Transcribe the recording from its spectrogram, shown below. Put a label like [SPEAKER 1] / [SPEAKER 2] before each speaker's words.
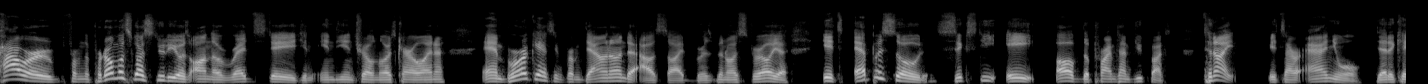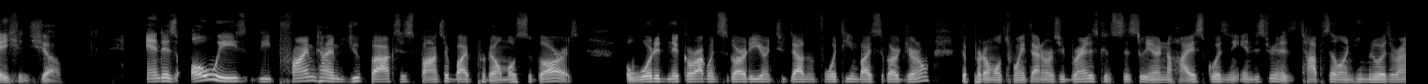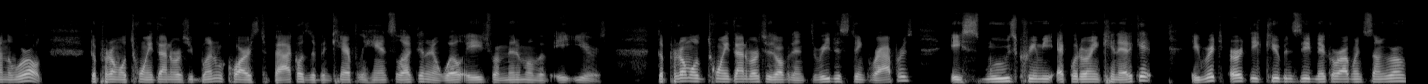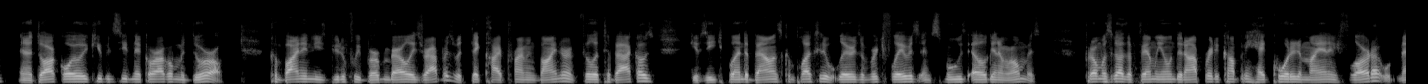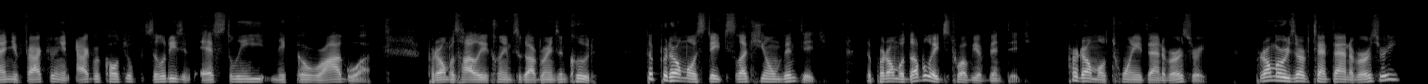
[SPEAKER 1] powered from the Perdomo Cigar Studios on the Red Stage in Indian Trail, North Carolina, and broadcasting from down under outside Brisbane, Australia. It's episode 68 of the Primetime Jukebox. Tonight, it's our annual dedication show. And as always, the Primetime Jukebox is sponsored by Perdomo Cigars. Awarded Nicaraguan Cigar of the Year in 2014 by Cigar Journal, the Perdomo 20th anniversary brand has consistently earned the highest scores in the industry and is top selling humidors around the world. The Perdomo 20th anniversary blend requires tobaccos that have been carefully hand selected and are well aged for a minimum of eight years. The Perdomo 20th anniversary is offered in three distinct wrappers a smooth, creamy Ecuadorian Connecticut, a rich, earthy Cuban seed Nicaraguan sun and a dark, oily Cuban seed Nicaraguan Maduro. Combining these beautifully bourbon barrel aged wrappers with thick, high priming binder and filler tobaccos gives each blend a balanced complexity with layers of rich flavors and smooth, elegant aromas. Perdomo is a family owned and operated company headquartered in Miami, Florida, with manufacturing and agricultural facilities in Esteli, Nicaragua. Perdomo's highly acclaimed cigar brands include the Perdomo Estate Selection Vintage, the Perdomo Double Age 12 year vintage, Perdomo 20th anniversary, Perdomo Reserve 10th anniversary,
